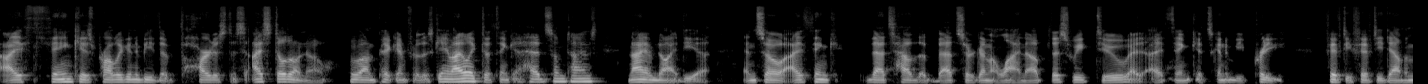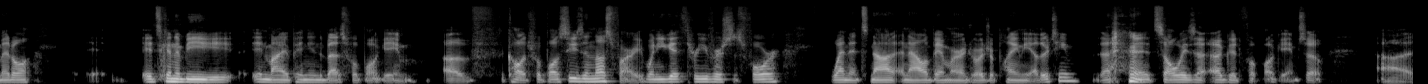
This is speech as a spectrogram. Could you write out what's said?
I think is probably going to be the hardest. To, I still don't know who I'm picking for this game. I like to think ahead sometimes, and I have no idea. And so, I think that's how the bets are going to line up this week too. I, I think it's going to be pretty 50-50 down the middle it's going to be, in my opinion, the best football game of the college football season thus far. When you get three versus four, when it's not an Alabama or Georgia playing the other team, it's always a, a good football game. So uh,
